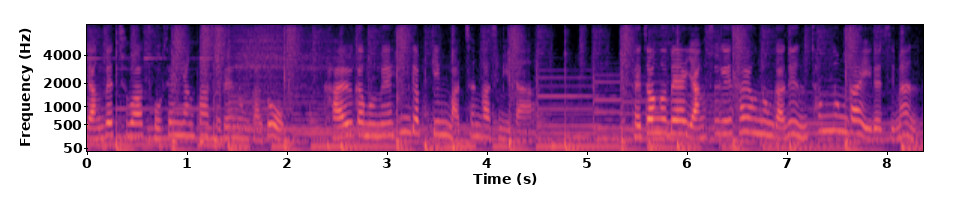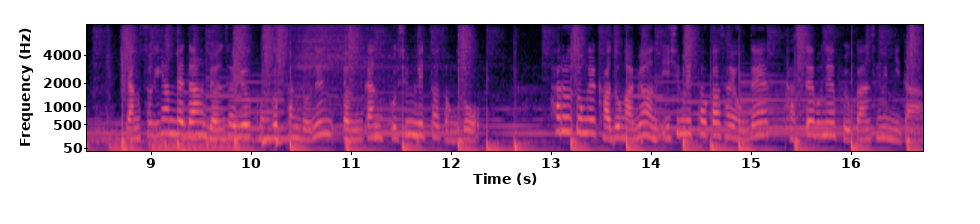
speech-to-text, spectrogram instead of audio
양배추와 조생양파 재배 농가도 가을 가뭄에 힘겹긴 마찬가지입니다. 대정읍의 양수기 사용 농가는 천 농가에 이르지만 양수기 한 배당 면세유 공급 한도는 연간 90리터 정도. 하루 종일 가동하면 20리터가 사용돼 닷새분에 불과한 셈입니다.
